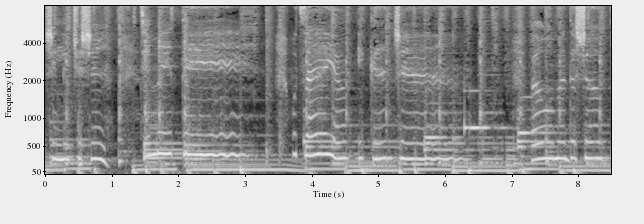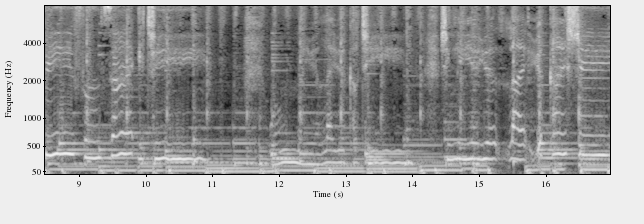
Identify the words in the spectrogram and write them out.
心里却是甜蜜的。再有一根针，把我们的手臂缝在一起，我们越来越靠近，心里也越来越开心。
